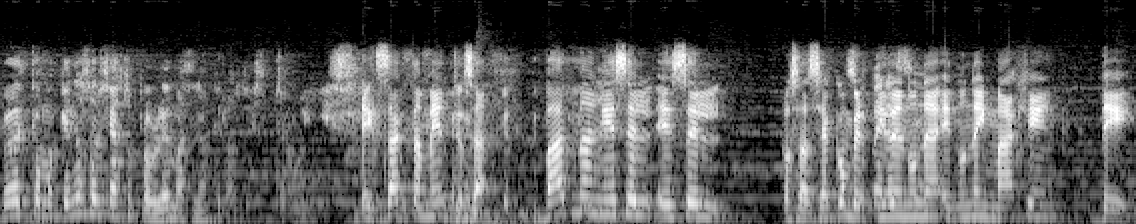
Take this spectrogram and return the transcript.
Pero es como que no solucionas tu problema, sino que los destruyes. Exactamente, o sea, Batman es el, es el, o sea, se ha convertido en una, en una imagen de,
